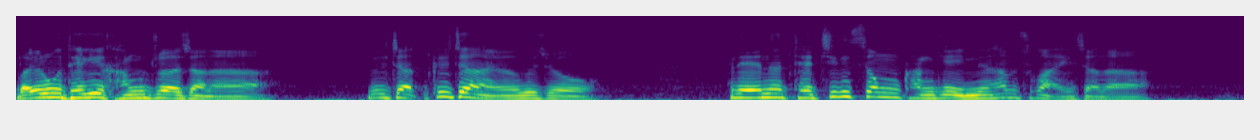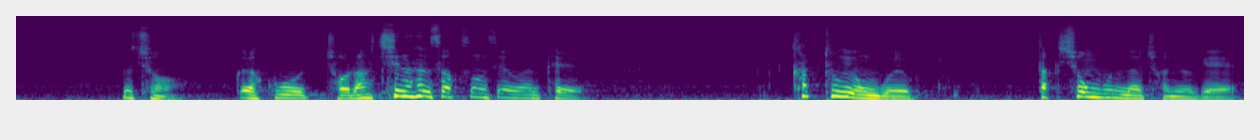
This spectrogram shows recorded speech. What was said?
막 이런 거 되게 강조하잖아. 그렇잖아요. 그죠? 근데 얘는 대칭성 관계에 있는 함수가 아니잖아. 그렇죠? 그래갖고 저랑 친한 수학 선생님한테 카톡이 온 거예요. 딱 시험 본 날 저녁에.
